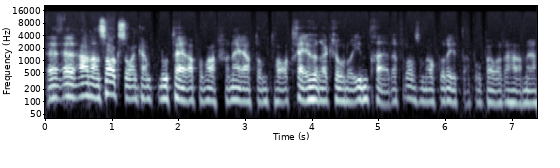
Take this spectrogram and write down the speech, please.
Eh, En annan sak som man kan notera på matchen är att de tar 300 kronor inträde för de som åker dit apropå det här med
